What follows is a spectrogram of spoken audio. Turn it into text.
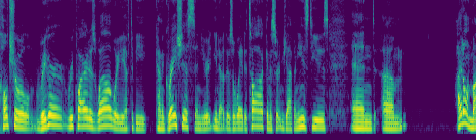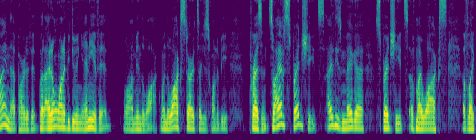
cultural rigor required as well, where you have to be kind of gracious and you're, you know, there's a way to talk and a certain Japanese to use. And um, I don't mind that part of it, but I don't want to be doing any of it while I'm in the walk. When the walk starts, I just want to be present. So I have spreadsheets. I have these mega spreadsheets of my walks of like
